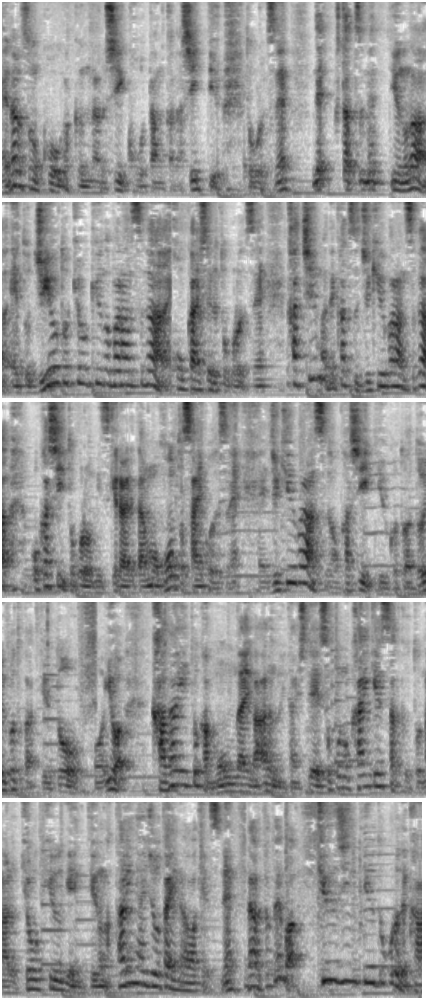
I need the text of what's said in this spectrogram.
えだからその高額になるし、高単価だしっていうところですね。で、二つ目っていうのが、えっと、需要と供給のバランスが崩壊してるところですね。勝ち馬でかつ需給バランスがおかしいところを見つけられたらもうほんと最高ですね。需給バランスがおかしいっていうことはどういうことかっていうと、要は課題とか問題があるのに対して、そこの解決策となる供給源っていうのが足りない状態なわけですね。だから例えば、求人ってていうところで考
